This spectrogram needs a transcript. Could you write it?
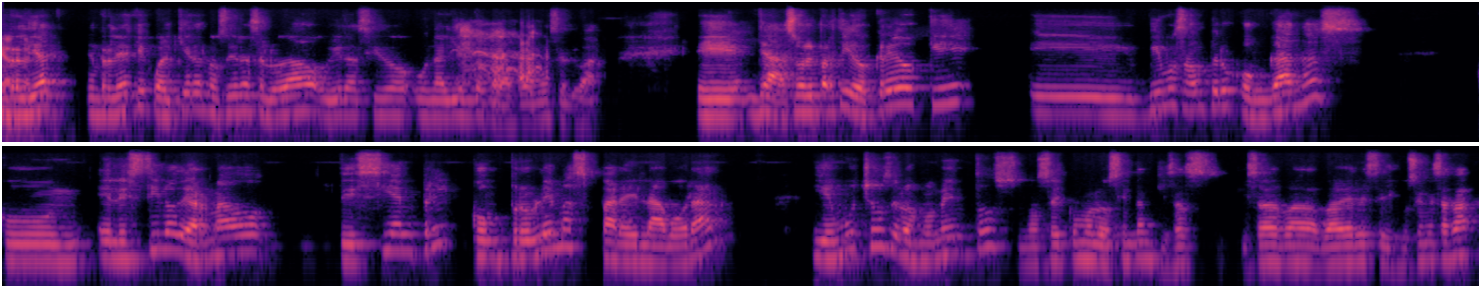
En realidad, en realidad que cualquiera nos hubiera saludado hubiera sido un aliento para Pidamos el bar. Eh, ya, sobre el partido, creo que eh, vimos a un Perú con ganas, con el estilo de armado de siempre, con problemas para elaborar y en muchos de los momentos, no sé cómo lo sientan, quizás, quizás va, a haber este, discusiones acá,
